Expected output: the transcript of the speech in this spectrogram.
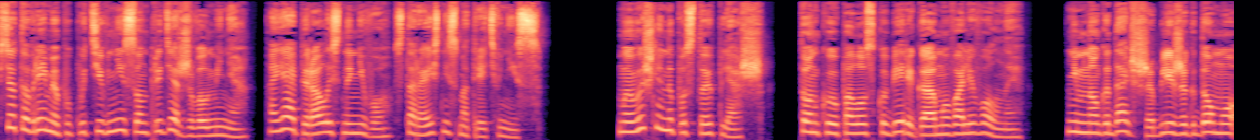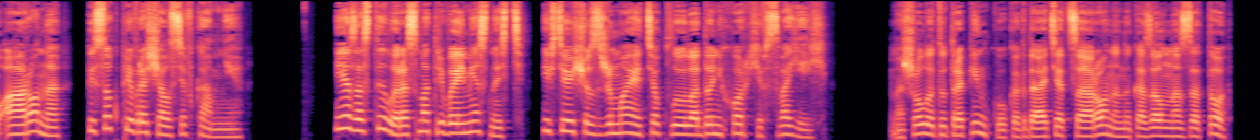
Все то время по пути вниз он придерживал меня, а я опиралась на него, стараясь не смотреть вниз. Мы вышли на пустой пляж. Тонкую полоску берега омывали волны. Немного дальше, ближе к дому Аарона, песок превращался в камни. Я застыла, рассматривая местность и все еще сжимая теплую ладонь Хорхе в своей. Нашел эту тропинку, когда отец Аарона наказал нас за то,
